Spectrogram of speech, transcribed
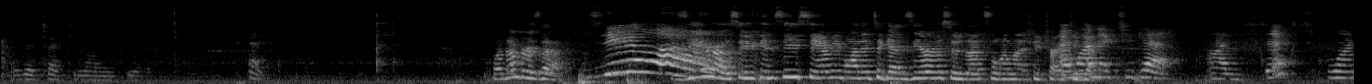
I'm gonna try to go on zero. Hey. What number is that? Zero. Zero. So you can see Sammy wanted to get zero, so that's the one that she tried I to get. I wanted to get on six, one,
